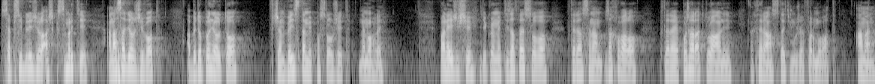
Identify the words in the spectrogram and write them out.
se přiblížil až k smrti a nasadil život, aby doplnil to, v čem vy jste mi posloužit nemohli. Pane Ježíši, děkujeme ti za tvé slovo, které se nám zachovalo, které je pořád aktuální a které nás teď může formovat. Amen.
